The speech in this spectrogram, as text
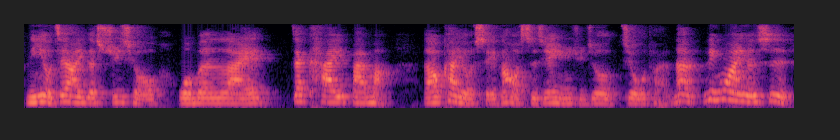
你有这样一个需求，我们来再开一班嘛，然后看有谁刚好时间允许就揪团。那另外一个是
